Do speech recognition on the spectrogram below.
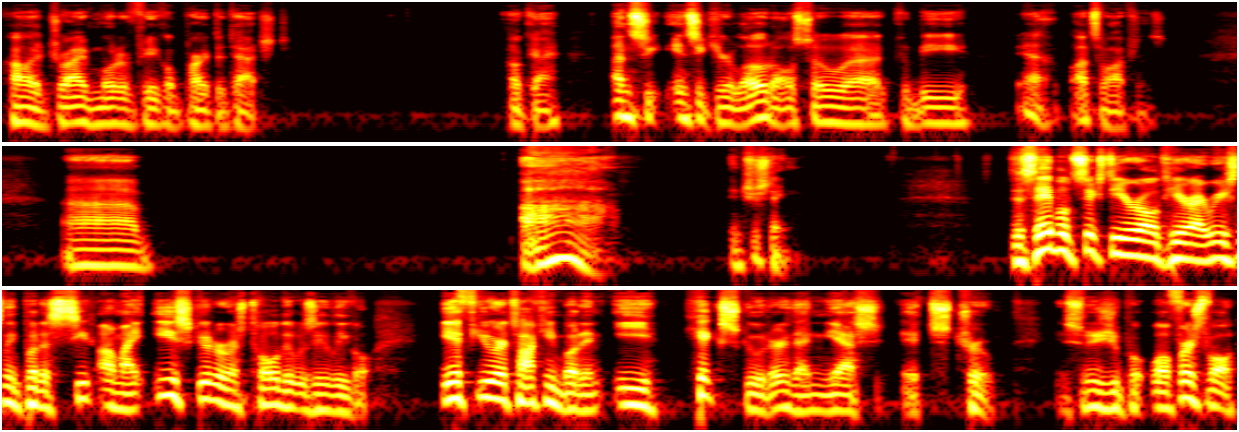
Call it drive motor vehicle part detached. Okay. Unse- insecure load also uh, could be yeah, lots of options. Uh, ah, interesting. Disabled 60 year old here. I recently put a seat on my e scooter and was told it was illegal. If you are talking about an e kick scooter, then yes, it's true as soon as you put, well, first of all,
